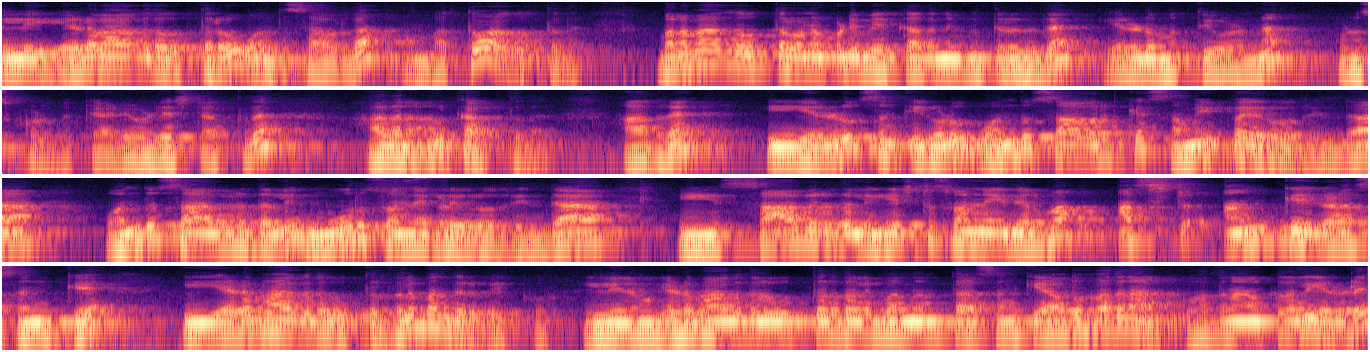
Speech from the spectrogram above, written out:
ಇಲ್ಲಿ ಎಡಭಾಗದ ಉತ್ತರವು ಒಂದು ಸಾವಿರದ ಒಂಬತ್ತು ಆಗುತ್ತದೆ. ಬಲಭಾಗದ ಉತ್ತರವನ್ನು ಪಡಿಬೇಕಾದ ನಿಮಗೆ ತಿಳಿದಿದೆ. ಎರಡು ಮತ್ತು ಏಳನ್ನು ಉಣಿಸ್ಕೊಳ್ಬೇಕು. ಎರಡು ಏಳು ಎಷ್ಟಾಗ್ತದೆ? ಹದಿನಾಲ್ಕು ಆಗ್ತದೆ ಆದರೆ ಈ ಎರಡೂ ಸಂಖ್ಯೆಗಳು ಒಂದು ಸಾವಿರಕ್ಕೆ ಸಮೀಪ ಇರೋದ್ರಿಂದ ಒಂದು ಸಾವಿರದಲ್ಲಿ ಮೂರು ಸೊನ್ನೆಗಳಿರೋದ್ರಿಂದ ಈ ಸಾವಿರದಲ್ಲಿ ಎಷ್ಟು ಸೊನ್ನೆ ಇದೆಯಲ್ವಾ ಅಷ್ಟು ಅಂಕೆಗಳ ಸಂಖ್ಯೆ ಈ ಎಡಭಾಗದ ಉತ್ತರದಲ್ಲಿ ಬಂದಿರಬೇಕು. ಇಲ್ಲಿ ನಮಗೆ ಎಡಭಾಗದಲ್ಲಿ ಉತ್ತರದಲ್ಲಿ ಬಂದಂಥ ಸಂಖ್ಯೆ ಯಾವುದು? ಹದಿನಾಲ್ಕು. ಹದಿನಾಲ್ಕರಲ್ಲಿ ಎರಡೇ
